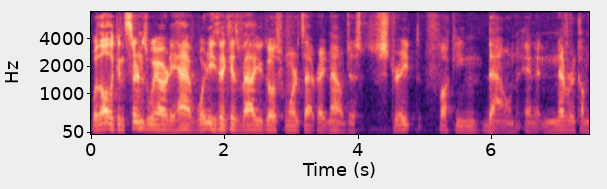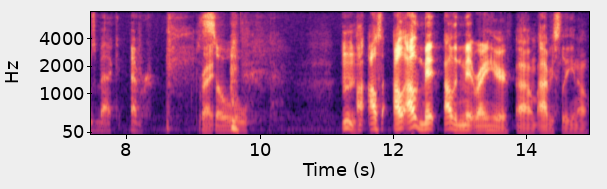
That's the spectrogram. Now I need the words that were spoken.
with all the concerns we already have, where do you think his value goes from where it's at right now? Just straight fucking down, and it never comes back ever. Right. So I- I'll, I'll I'll admit I'll admit right here. Um, obviously, you know,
